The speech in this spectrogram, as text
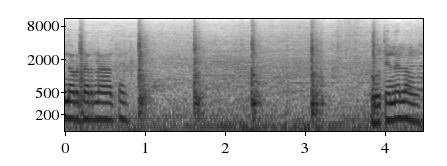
in-order natin. Buti na lang.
